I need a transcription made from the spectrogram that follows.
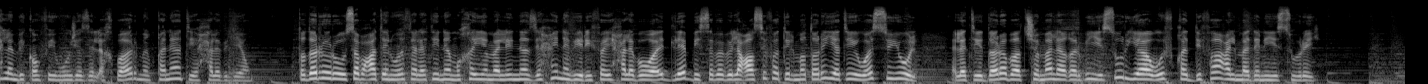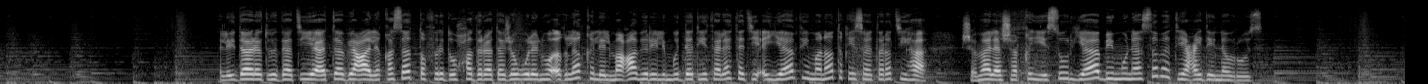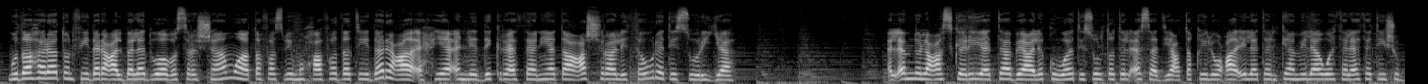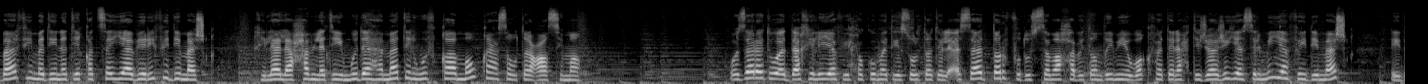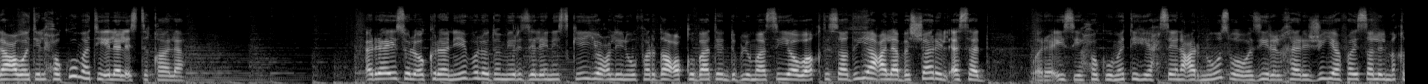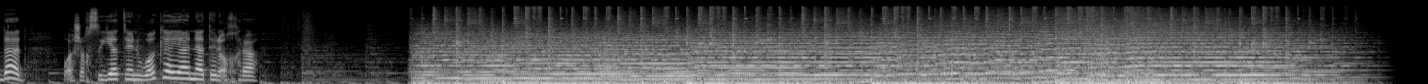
أهلا بكم في موجز الأخبار من قناة حلب اليوم. تضرر 37 مخيما للنازحين بريفي حلب وإدلب بسبب العاصفة المطرية والسيول التي ضربت شمال غربي سوريا وفق الدفاع المدني السوري. الإدارة الذاتية التابعة لقسد تفرض حظر تجول وإغلاق للمعابر لمدة ثلاثة أيام في مناطق سيطرتها شمال شرقي سوريا بمناسبة عيد النوروز. مظاهرات في درعا البلد وبصر الشام وطفس بمحافظة درعا إحياء للذكرى الثانية عشرة للثورة السورية. الأمن العسكري التابع لقوات سلطة الأسد يعتقل عائلة كاملة وثلاثة شبان في مدينة قدسية بريف دمشق خلال حملة مداهمات وفق موقع صوت العاصمة. وزارة الداخلية في حكومة سلطة الأسد ترفض السماح بتنظيم وقفة احتجاجية سلمية في دمشق لدعوة الحكومة إلى الاستقالة. الرئيس الأوكراني فولودومير زيلينسكي يعلن فرض عقوبات دبلوماسية واقتصادية على بشار الأسد ورئيس حكومته حسين عرنوس ووزير الخارجية فيصل المقداد وشخصيات وكيانات أخرى.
